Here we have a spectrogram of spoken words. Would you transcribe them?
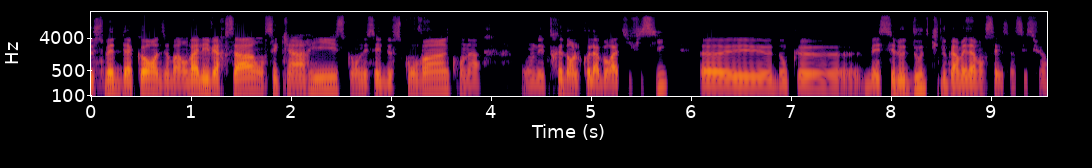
se mettre d'accord en disant bah, on va aller vers ça, on sait qu'il y a un risque, on essaye de se convaincre, on, a, on est très dans le collaboratif ici. et donc, mais c'est le doute qui nous permet d'avancer, ça c'est sûr.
